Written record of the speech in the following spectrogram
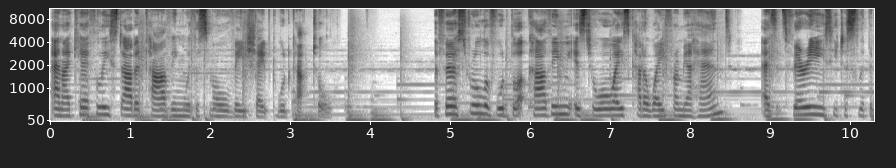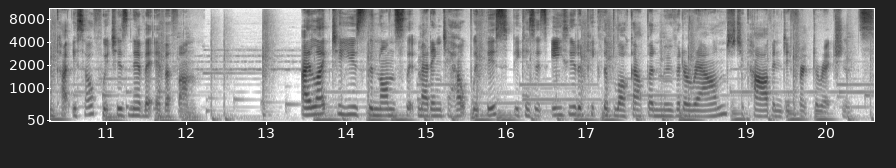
and I carefully started carving with a small V-shaped woodcut tool. The first rule of woodblock carving is to always cut away from your hand, as it's very easy to slip and cut yourself, which is never ever fun. I like to use the non-slip matting to help with this because it's easier to pick the block up and move it around to carve in different directions.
